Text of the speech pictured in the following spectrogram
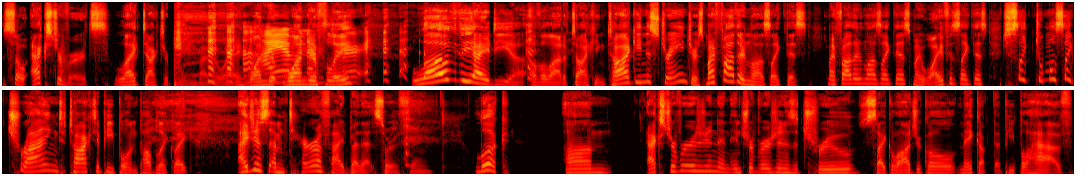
so extroverts, like Dr. Payne, by the way, wonder- wonderfully, love the idea of a lot of talking talking to strangers. My father-in-law's like this. My father-in-law's like this. My wife is like this. Just like almost like trying to talk to people in public. Like i just I'm terrified by that sort of thing. Look um extroversion and introversion is a true psychological makeup that people have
